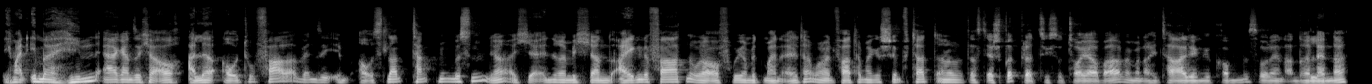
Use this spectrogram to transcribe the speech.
Ich meine, immerhin ärgern sich ja auch alle Autofahrer, wenn sie im Ausland tanken müssen. Ja, ich erinnere mich an eigene Fahrten oder auch früher mit meinen Eltern, wo mein Vater mal geschimpft hat, äh, dass der Sprit plötzlich so teuer war, wenn man nach Italien gekommen ist oder in andere Länder.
